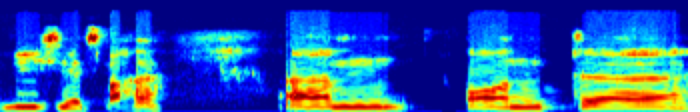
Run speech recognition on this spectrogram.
wie ich sie jetzt mache. Ähm, und äh,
